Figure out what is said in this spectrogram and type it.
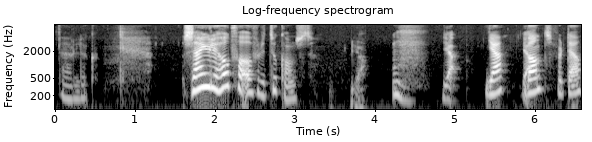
Duidelijk. Zijn jullie hoopvol over de toekomst? Ja. Ja. Ja? Ja. Want, vertel.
